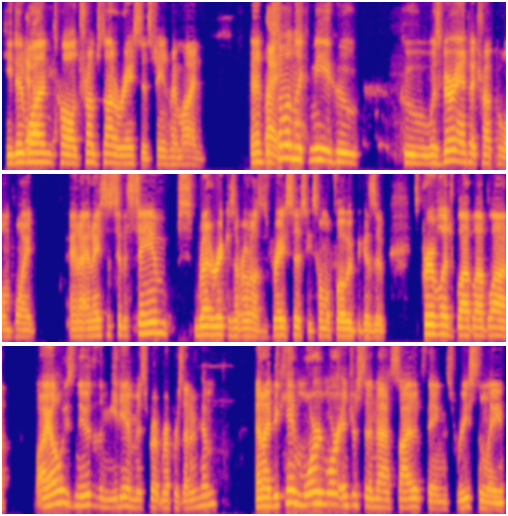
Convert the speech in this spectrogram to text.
He did Yeah. one called "Trump's Not a Racist." Change my mind. And for Right. someone like me who who was very anti-Trump at one point, and I, and I used to say the same rhetoric as everyone else. He's racist. He's homophobic because of his privilege. Blah blah blah. But I always knew that the media misrepresented him, and I became more and more interested in that side of things recently.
